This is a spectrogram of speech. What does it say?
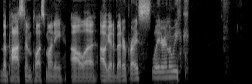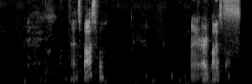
the Poston plus money, I'll uh, I'll get a better price later in the week. That's possible. Very possible. Let's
